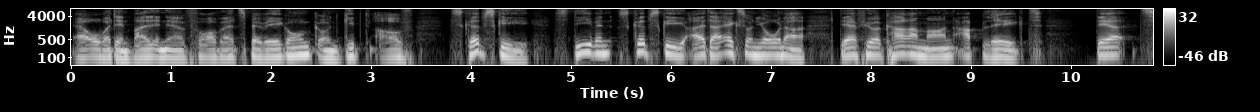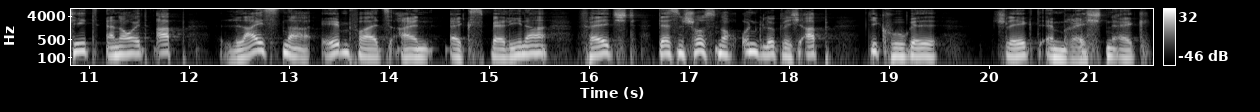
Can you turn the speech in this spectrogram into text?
erobert den Ball in der Vorwärtsbewegung und gibt auf Skripski, Steven Skripski, alter Ex-Unioner, der für Karaman ablegt. Der zieht erneut ab. Leistner, ebenfalls ein Ex-Berliner, fälscht dessen Schuss noch unglücklich ab. Die Kugel schlägt im rechten Eck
